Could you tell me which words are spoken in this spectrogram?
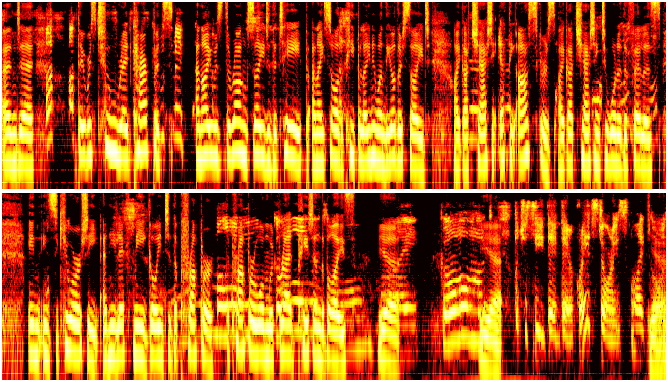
and uh, there was two red carpets and I was the wrong side of the tape and I saw the people I knew on the other side. I got chatting at the Oscars. I got chatting to one of the fellas in, in security and he left me going to the proper, the proper one with Brad Pitt and the boys. Oh Yeah. My God. Yeah. But you see, they, they're great stories. My God. Yeah.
